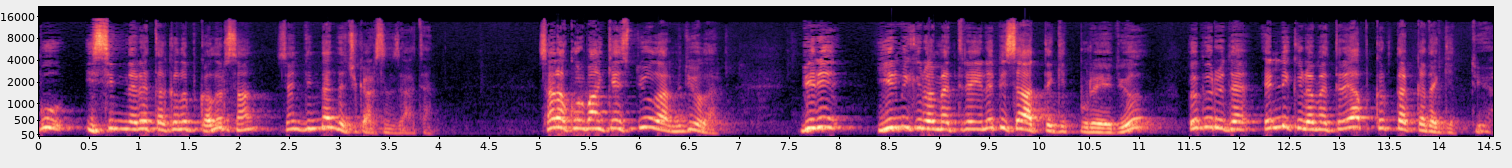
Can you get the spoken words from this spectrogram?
Bu isimlere takılıp kalırsan sen dinden de çıkarsın zaten. Sana kurban kes diyorlar mı? Diyorlar. Biri 20 kilometre ile bir saatte git buraya diyor. Öbürü de 50 kilometre yap 40 dakikada git diyor.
